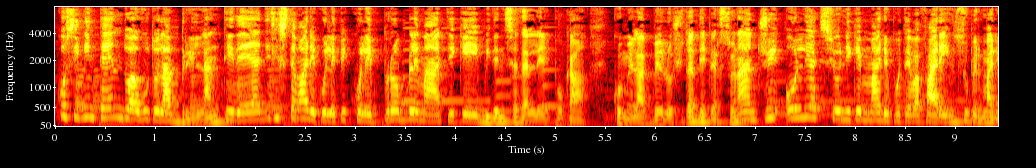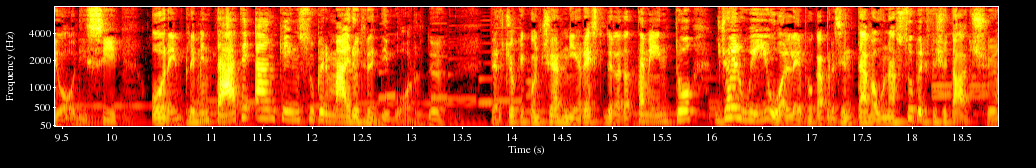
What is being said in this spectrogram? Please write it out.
così Nintendo ha avuto la brillante idea di sistemare quelle piccole problematiche evidenziate all'epoca, come la velocità dei personaggi o le azioni che Mario poteva fare in Super Mario Odyssey, ora implementate anche in Super Mario 3D World. Per ciò che concerne il resto dell'adattamento, già il Wii U all'epoca presentava una superficie touch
